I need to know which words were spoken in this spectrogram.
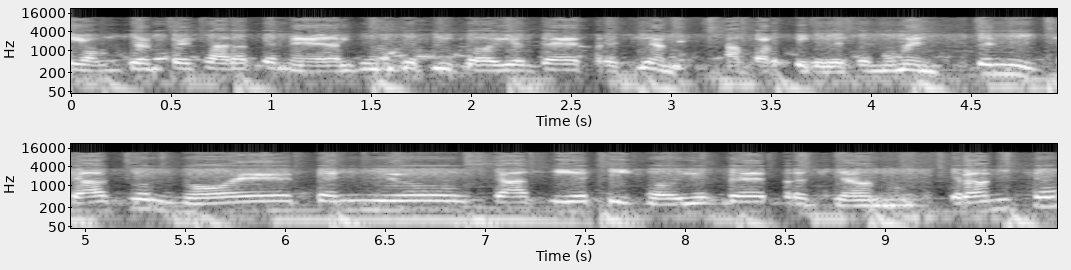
digamos yo empezar a tener algunos episodios de depresión a partir de ese momento. En mi caso no he tenido casi episodios de depresión crónica,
